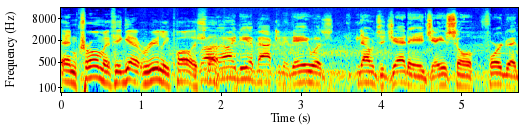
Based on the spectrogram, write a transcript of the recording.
and chrome if you get it really polished Well, up. the idea back in the day was that was a jet age, eh? So Ford had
